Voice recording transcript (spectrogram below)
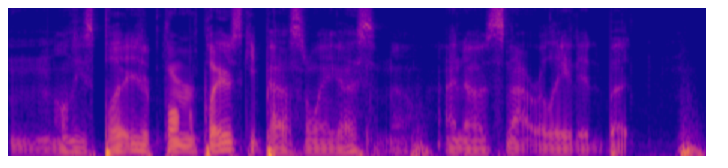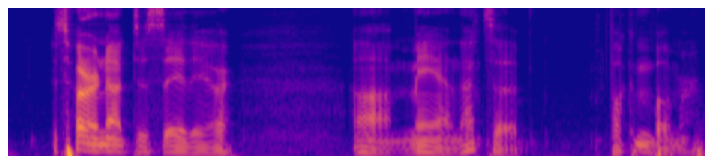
and all these former players keep passing away, guys. No, I know it's not related, but it's hard not to say they are. Ah, oh, man, that's a fucking bummer.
